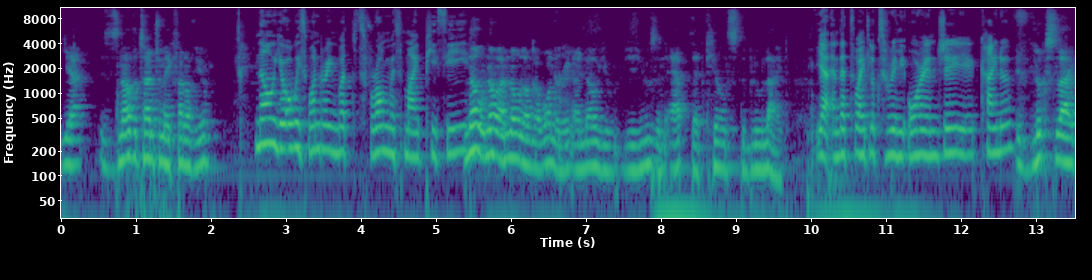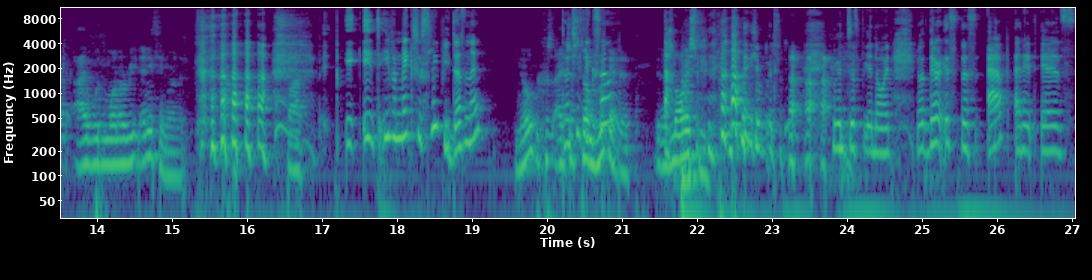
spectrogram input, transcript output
Yeah, it's now the time to make fun of you. No, you're always wondering what's wrong with my PC. No, no, I'm no longer wondering. I know you you use an app that kills the blue light. Yeah, and that's why it looks really orangey, kind of. It looks like I wouldn't want to read anything on it. but It, it even makes you sleepy, doesn't it? no, because I Don't just don't look so? at it. It ah. annoys me. you, would, you would just be annoyed. No, there is this app, and it is,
